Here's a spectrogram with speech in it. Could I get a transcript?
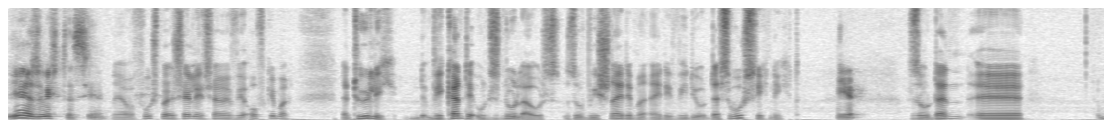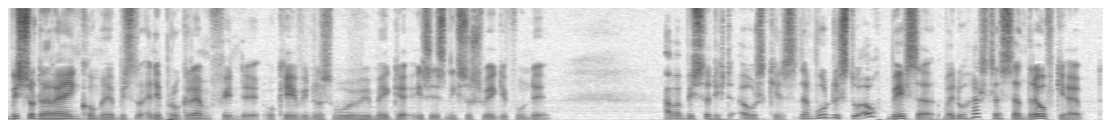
Ja, so ist das, ja. ja, aber Fußball-Challenge haben wir oft gemacht. Natürlich, wir kannten uns null aus. So, wie schneidet man eine Video? Das wusste ich nicht. Ja, So, dann, äh, bis du da reinkomme, bis du ein Programm finde, okay, Windows Movie Maker ist es nicht so schwer gefunden. Aber bis du dich da auskennst, dann wurdest du auch besser, weil du hast das dann drauf gehabt.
